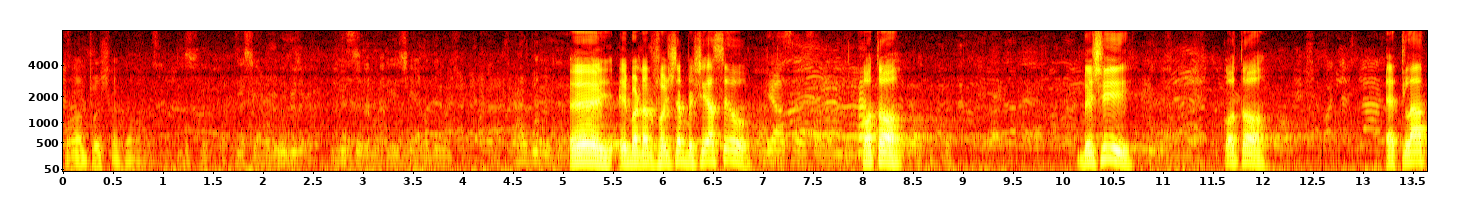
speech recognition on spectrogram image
তোমার পয়সা এই এই বাটার পয়সা বেশি আছে ও? কত? বেশি? কত? এক লাখ?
